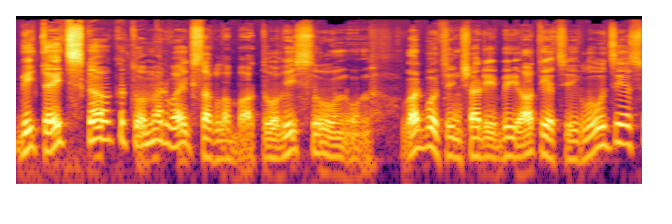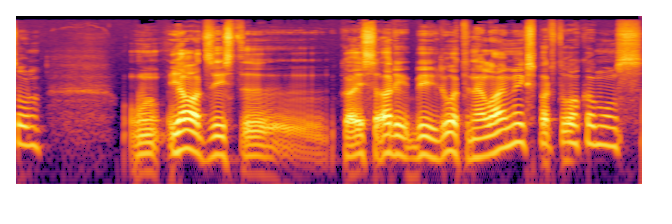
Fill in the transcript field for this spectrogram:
bija teicis, ka, ka tomēr vajag saglabāt to visu, un, un varbūt viņš arī bija attiecīgi lūdzies, un, Un jāatzīst, ka es arī biju ļoti nelaimīgs par to, ka mums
